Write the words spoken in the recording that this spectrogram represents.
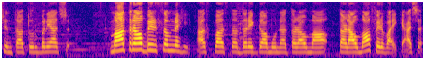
ચિંતાતુર બન્યા છે. માત્ર બેરસમ નહીં, આસપાસના દરેક ગામોના તળાવમાં તળાવમાં ફેરવાઈ ગયા છે.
